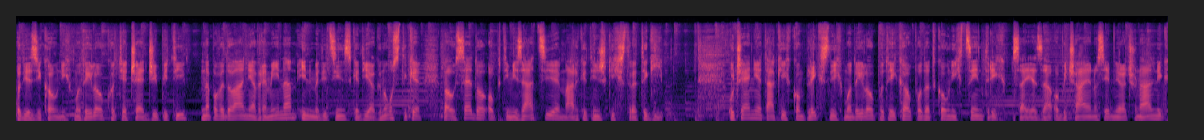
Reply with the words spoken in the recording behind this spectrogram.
od jezikovnih modelov kot je ChatGPT, napovedovanja vremena in medicinske diagnostike, pa vse do optimizacije marketinških strategij. Učenje takih kompleksnih modelov poteka v podatkovnih centrih, saj je za običajen osebni računalnik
